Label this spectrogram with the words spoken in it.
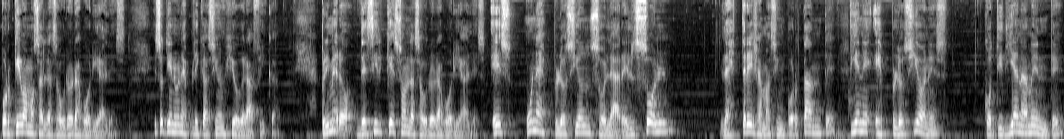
¿Por qué vamos a las auroras boreales? Eso tiene una explicación geográfica. Primero, decir qué son las auroras boreales. Es una explosión solar. El Sol, la estrella más importante, tiene explosiones cotidianamente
